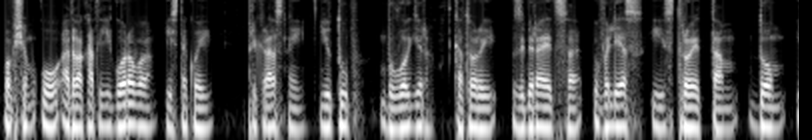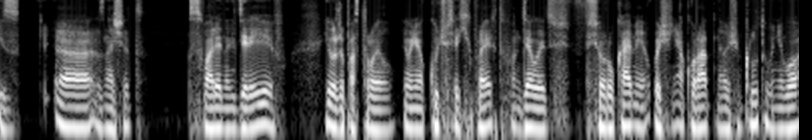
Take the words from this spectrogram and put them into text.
В общем, у адвоката Егорова есть такой прекрасный YouTube-блогер, который забирается в лес и строит там дом из, э, значит, сваленных деревьев и уже построил. И у него куча всяких проектов. Он делает все руками, очень аккуратно, и очень круто. У него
